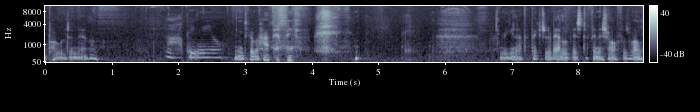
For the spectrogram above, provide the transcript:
Bob holding there? A happy meal. He's got a happy meal. we can have a picture of Elvis to finish off as well.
